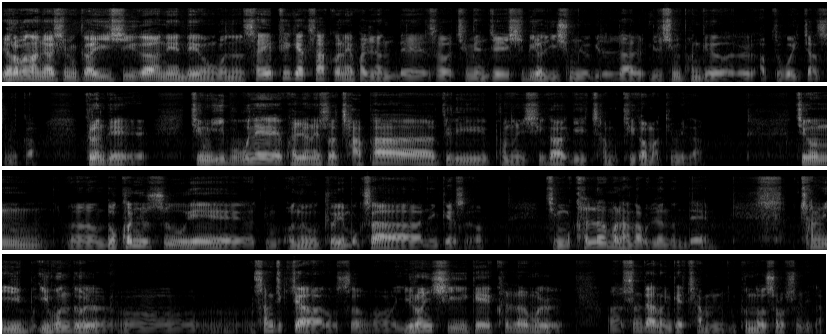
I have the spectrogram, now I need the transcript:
여러분 안녕하십니까. 이 시간의 내용은 서해 피격 사건에 관련돼서 지금 현재 12월 26일 날 1심 판결을 앞두고 있지 않습니까? 그런데 지금 이 부분에 관련해서 좌파들이 보는 시각이 참 기가 막힙니다. 지금 어, 노컷뉴스에 좀 어느 교회 목사님께서 지금 칼럼을 하나 올렸는데 참 이, 이분들 어, 성직자로서 어, 이런 식의 칼럼을 어, 쓴다는 게 참 분노스럽습니다.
